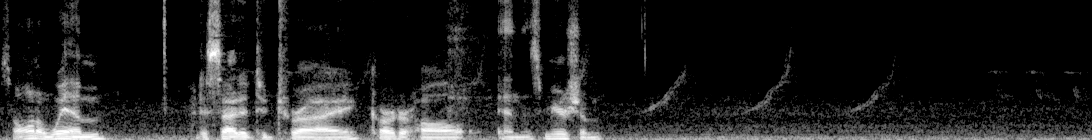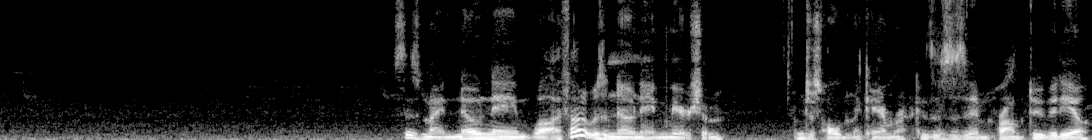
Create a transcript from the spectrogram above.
so on a whim, I decided to try Carter Hall and this Meerschaum. This is my no-name, well, I thought it was a no-name Meerschaum. I'm just holding the camera because this is an impromptu video.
